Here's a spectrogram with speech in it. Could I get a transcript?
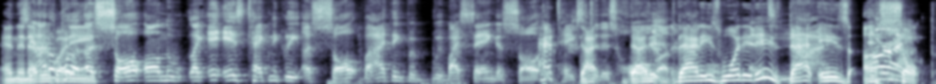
And then See, I everybody don't put assault on the like. It is technically assault, but I think b- by saying assault, it takes that, to this whole that is, other. that is level, what it and it's is. That not. is right. assault.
